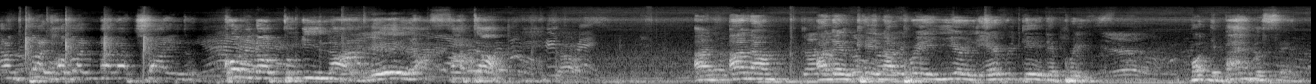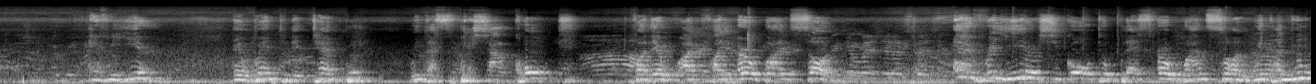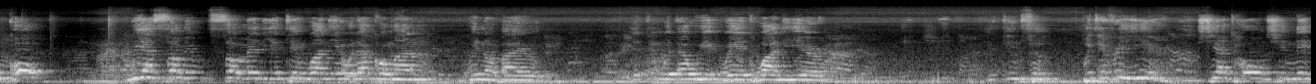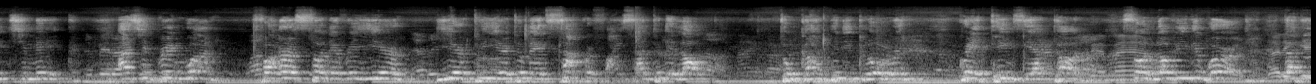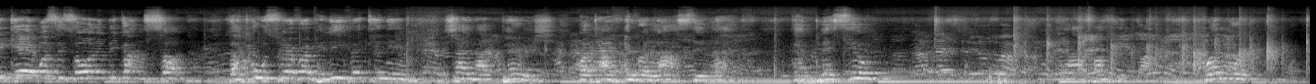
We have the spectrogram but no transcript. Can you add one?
And God have another child coming up to Eli. And Anna and Elkanah pray yearly. Every day they pray. But the Bible said every year they went to the temple with a special coat for their for the, her one son. Every year she go to bless her one son with a new coat. We are so, so many, you think one year would have come and we not buy you think would wait, wait one year? You think so? But every year She at home, she knit, she make. And she bring one for her son every year, year to year, to make sacrifice unto the Lord. To God be the glory. Great things he had done. So loving the word that he gave us his only begotten son. That whosoever believeth in him shall not perish, but have everlasting life. God bless you. One more.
